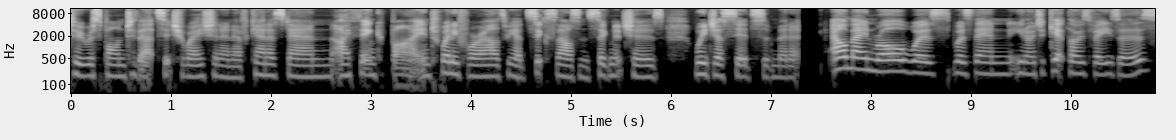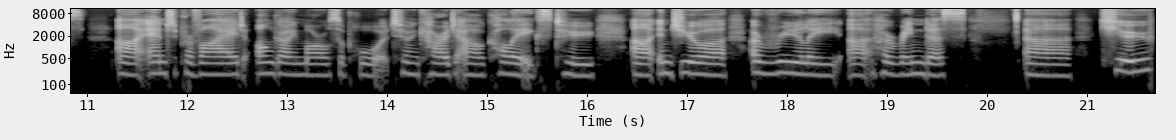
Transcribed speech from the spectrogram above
to respond to that situation in Afghanistan. I think by in 24 hours we had 6,000 signatures. We just said submit it. Our main role was was then you know to get those visas uh, and to provide ongoing moral support to encourage our colleagues to uh, endure a really uh, horrendous. Uh, queue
